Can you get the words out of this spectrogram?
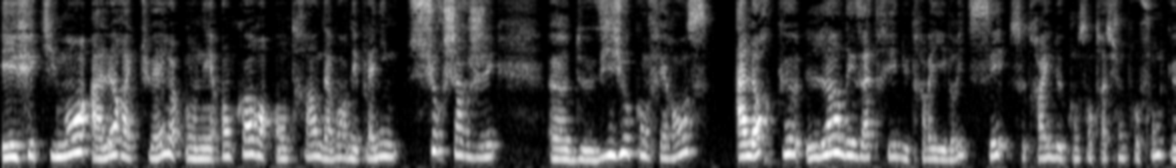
et effectivement, à l'heure actuelle, on est encore en train d'avoir des plannings surchargés euh, de visioconférences alors que l'un des attraits du travail hybride, c'est ce travail de concentration profonde que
